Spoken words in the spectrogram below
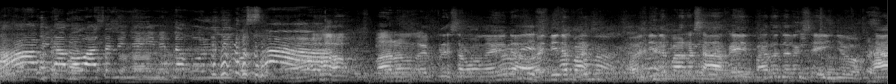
Ah, binabawasan ninyo yung init na ulo ni ah. Parang impress ako ngayon ah. Oh, hindi na para oh, hindi na para sa akin, para na lang sa inyo, ha?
